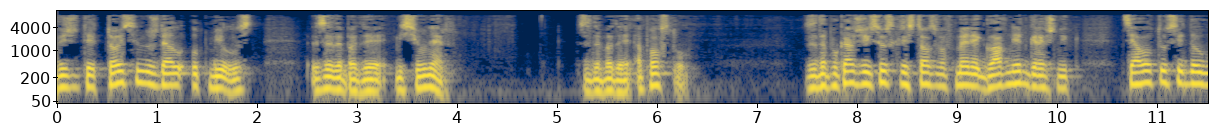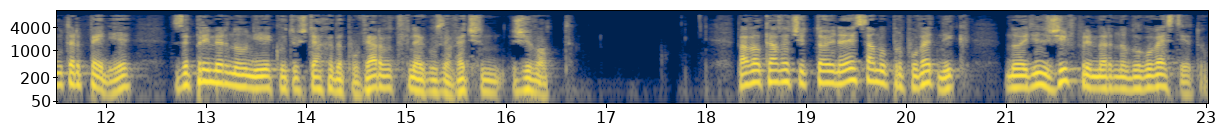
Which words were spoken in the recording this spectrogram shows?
виждате, той се нуждал от милост, за да бъде мисионер, за да бъде апостол, за да покаже Исус Христос в мене главният грешник, цялото си дълготърпение, за пример на уния, които щяха да повярват в Него за вечен живот. Павел казва, че той не е само проповедник, но е един жив пример на благовестието.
